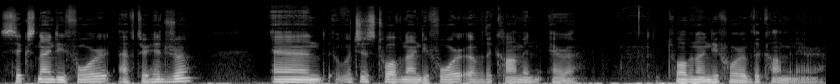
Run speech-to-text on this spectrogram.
694 after Hijrah, and which is 1294 of the Common Era. 1294 of the Common Era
